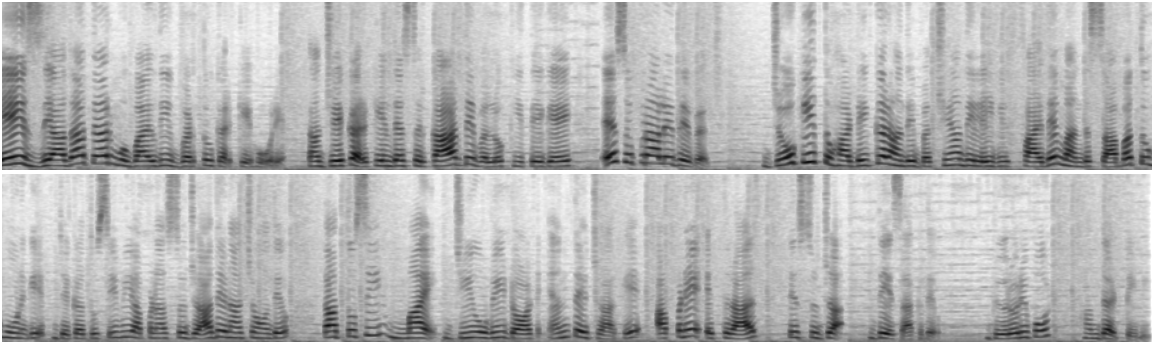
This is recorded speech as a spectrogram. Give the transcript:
ਇਹ ਜ਼ਿਆਦਾਤਰ ਮੋਬਾਈਲ ਦੀ ਵਰਤੋਂ ਕਰਕੇ ਹੋ ਰਿਹਾ ਤਾਂ ਜੇਕਰ ਕੇਂਦਰ ਸਰਕਾਰ ਦੇ ਵੱਲੋਂ ਕੀਤੇ ਗਏ ਇਸ ਉਪਰਾਲੇ ਦੇ ਵਿੱਚ ਜੋ ਕਿ ਤੁਹਾਡੇ ਘਰਾਂ ਦੇ ਬੱਚਿਆਂ ਦੇ ਲਈ ਵੀ ਫਾਇਦੇਮੰਦ ਸਾਬਤ ਹੋਣਗੇ, ਜੇਕਰ ਤੁਸੀਂ ਵੀ ਆਪਣਾ ਸੁਝਾਅ ਦੇਣਾ ਚਾਹੁੰਦੇ ਹੋ ਤਾਂ ਤੁਸੀਂ my.gov.in ਤੇ ਜਾ ਕੇ ਆਪਣੇ ਇਤਰਾਜ਼ ਤੇ ਸੁਝਾਅ ਦੇ ਸਕਦੇ ਹੋ। Bureau report, Hamdard TV.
